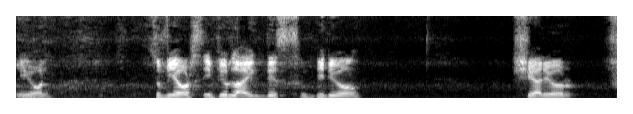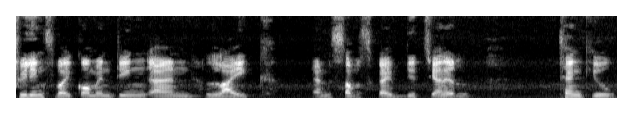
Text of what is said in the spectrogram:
Leon so viewers if you like this video share your feelings by commenting and like and subscribe this channel. Thank you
